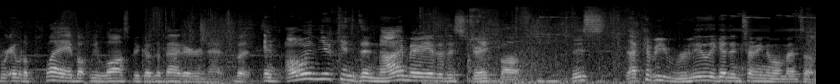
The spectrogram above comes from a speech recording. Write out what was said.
were able to play, but we lost because of bad internet. But If Owen, you can deny Marietta this Drake buff, this that could be really good in turning the momentum.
